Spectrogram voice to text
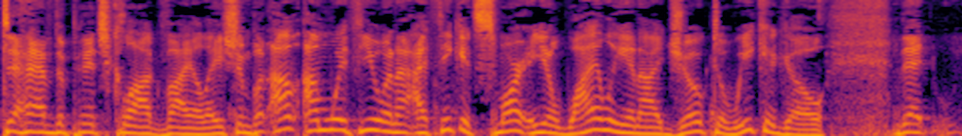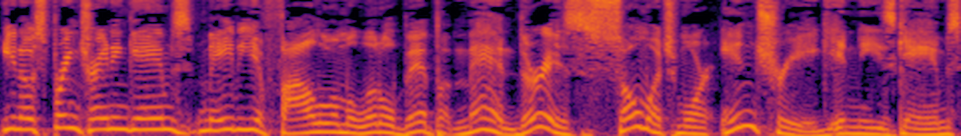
to have the pitch clock violation. But I'm, I'm with you, and I think it's smart. You know, Wiley and I joked a week ago that you know spring training games maybe you follow them a little bit, but man, there is so much more intrigue in these games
